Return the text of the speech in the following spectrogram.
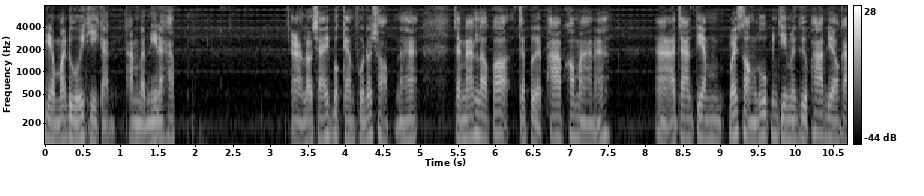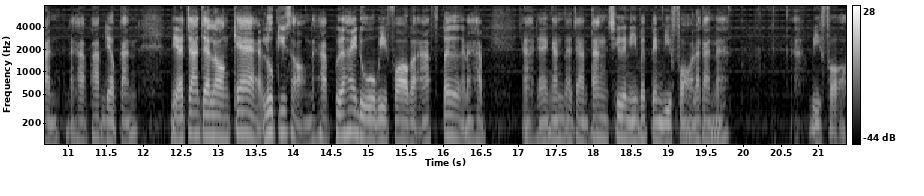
เดี๋ยวมาดูวิธีกันทำแบบนี้นะครับอ่าเราใช้โปรแกรม Photoshop นะฮะ จากนั้นเราก็จะเปิดภาพเข้ามานะอ่าอาจารย์เตรียมไว้ 2 รูปจริงๆมันคือภาพเดียวกันนะครับ ภาพเดียวกัน เดี๋ยวอาจารย์จะลองแก้รูปที่ 2 นะครับ เพื่อให้ดู before กับ after นะครับ อ่าดี๋ยวงั้นอาจารย์ตั้งชื่อนี้ไปเป็น before แล้วกันนะ before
